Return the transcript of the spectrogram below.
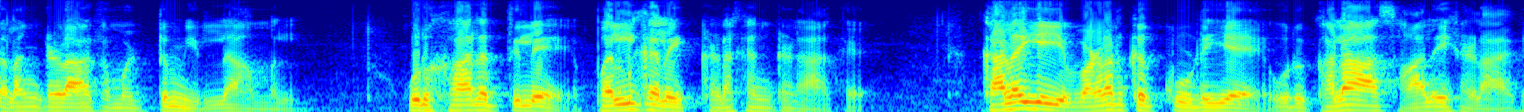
தலங்களாக மட்டும் இல்லாமல் ஒரு காலத்திலே பல்கலைக்கழகங்களாக கலையை வளர்க்கக்கூடிய ஒரு கலாசாலைகளாக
